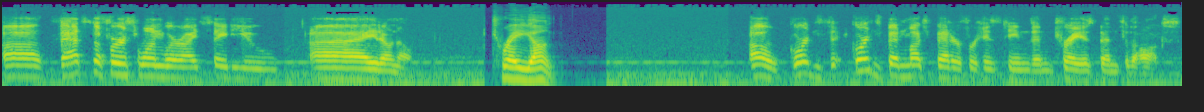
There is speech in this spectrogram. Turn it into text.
Uh, that's the first one where I'd say to you, I don't know. Trae Young. Oh, Gordon's Gordon's been much better for his team than Trae has been for the Hawks.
